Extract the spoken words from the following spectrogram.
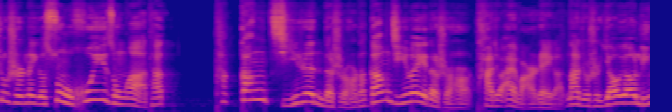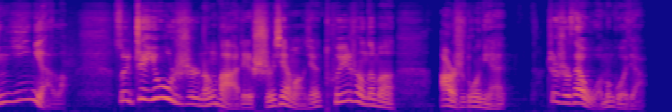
就是那个宋徽宗啊，他。他刚继任的时候，他刚即位的时候，他就爱玩这个，那就是幺幺零一年了。所以这又是能把这时线往前推上那么二十多年。这是在我们国家，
